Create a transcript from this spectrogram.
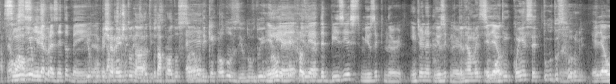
Até sim, o álbum. sim, o ele bicho- apresenta bem. E o, apre- bicho é bem estudado, tipo, da produção, É. de quem produziu, do, do irmão Ele de quem é, produziu. ele é the busiest music nerd. Internet music nerd. Ele realmente se ele é, importa o, em conhecer tudo sobre. ele é o,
